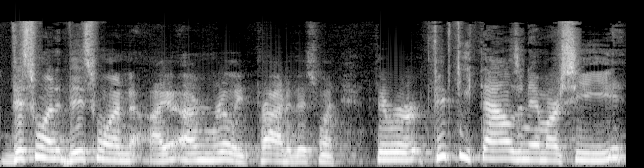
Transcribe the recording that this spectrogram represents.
This one, this one, I, I'm really proud of this one. There were 50,000 MRC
